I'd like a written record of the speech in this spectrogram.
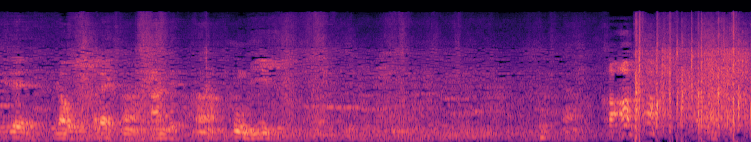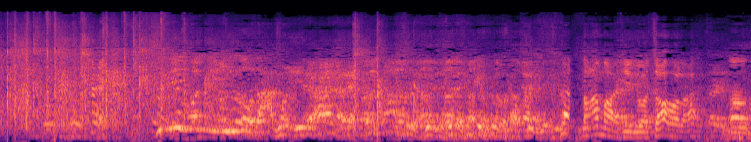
你这绕过来，嗯，安的，嗯，工地一好，腿的，打马去就找好了，嗯，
